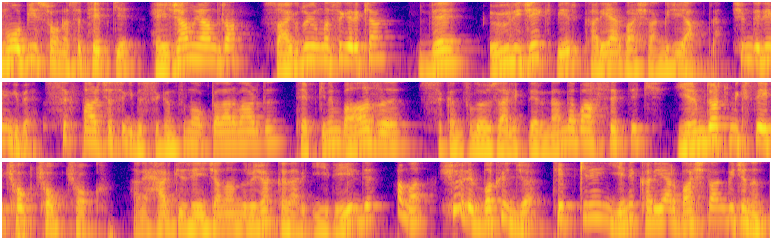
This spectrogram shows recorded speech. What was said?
MOB sonrası tepki heyecan uyandıran, saygı duyulması gereken ve övülecek bir kariyer başlangıcı yaptı. Şimdi dediğim gibi sık parçası gibi sıkıntı noktalar vardı. Tepkinin bazı sıkıntılı özelliklerinden de bahsettik. 24 mixtape çok çok çok Hani herkesi heyecanlandıracak kadar iyi değildi. Ama şöyle bir bakınca Tepki'nin yeni kariyer başlangıcının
